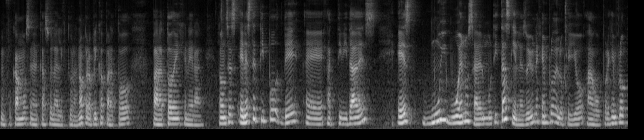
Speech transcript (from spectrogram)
enfocamos en el caso de la lectura, ¿no? Pero aplica para todo, para todo en general. Entonces, en este tipo de eh, actividades es muy bueno usar el multitasking. Les doy un ejemplo de lo que yo hago. Por ejemplo,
